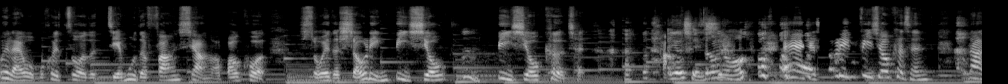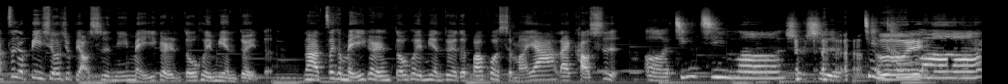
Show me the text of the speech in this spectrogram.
未来我们会做的节目的方向啊，包括所谓的熟龄必修，嗯，必修课程，还有选修，哎，熟龄必修课程，那这个必修就表示你每一个人都会面对的，那这个每一个人都会面对的包括什么呀？来考试。呃，经济啦，是不是 健康啦？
